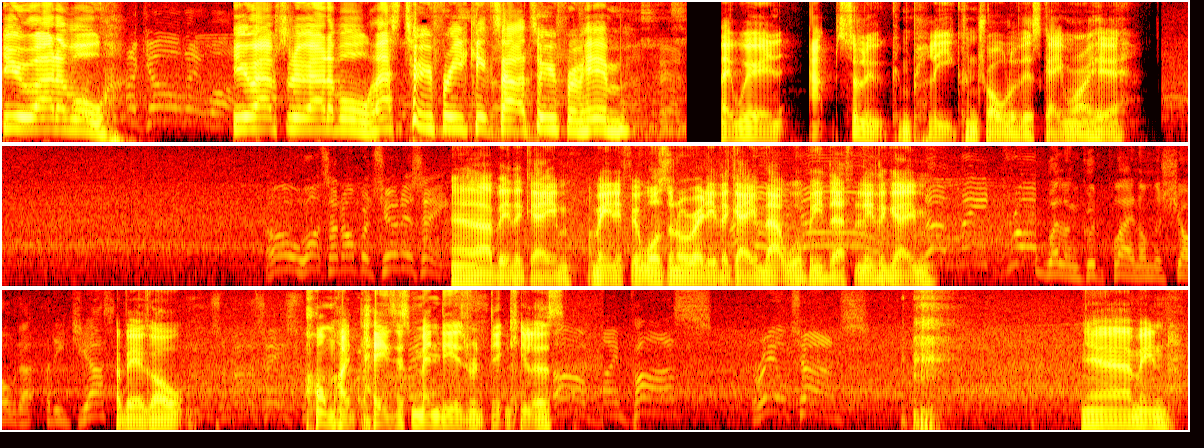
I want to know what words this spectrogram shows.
You animal. It was. You absolute animal. That's two free kicks out of two from him. Mate, we're in absolute complete control of this game right here. Oh, what an opportunity. Yeah, that'd be the game. I mean, if it wasn't already the game, that will be definitely the game. The lead grow- Well and good playing on the shoulder, but he just That'd be a goal. Oh my days, this Mendy is ridiculous. Fine pass. Real chance. Yeah, I mean, And the keeper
